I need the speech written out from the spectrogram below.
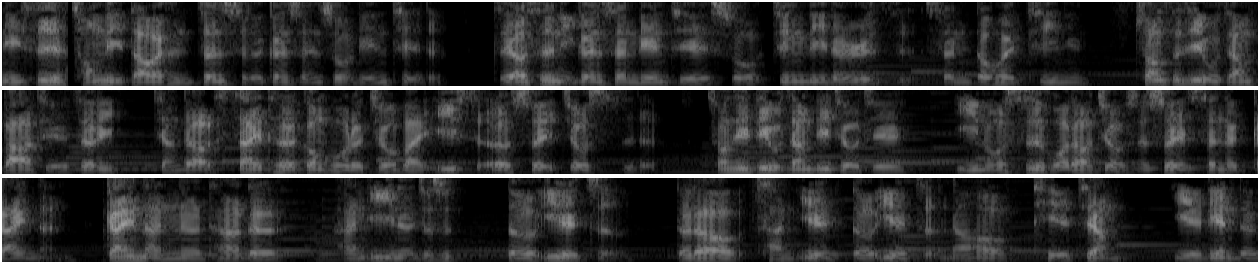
你是从里到外很真实的跟神所连结的，只要是你跟神连结所经历的日子，神都会纪念。创世纪五章八节，这里讲到赛特共活了九百一十二岁就死了。创世纪第五章第九节，以挪士活到九十岁，生了该男。该男呢，它的含义呢，就是得业者，得到产业得业者，然后铁匠冶炼的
